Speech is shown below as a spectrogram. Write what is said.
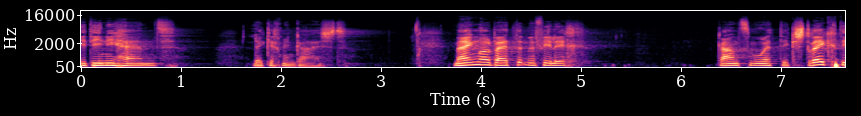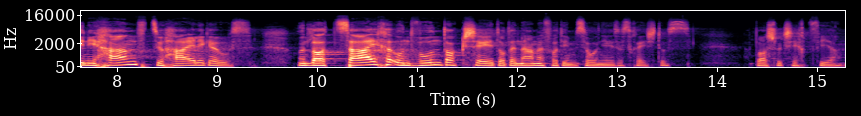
in deine Hände lege ich meinen Geist. Manchmal betet man vielleicht ganz mutig, streck deine Hand zu Heiligen aus und lass Zeichen und Wunder geschehen durch den Namen von deinem Sohn Jesus Christus. Apostelgeschichte 4.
